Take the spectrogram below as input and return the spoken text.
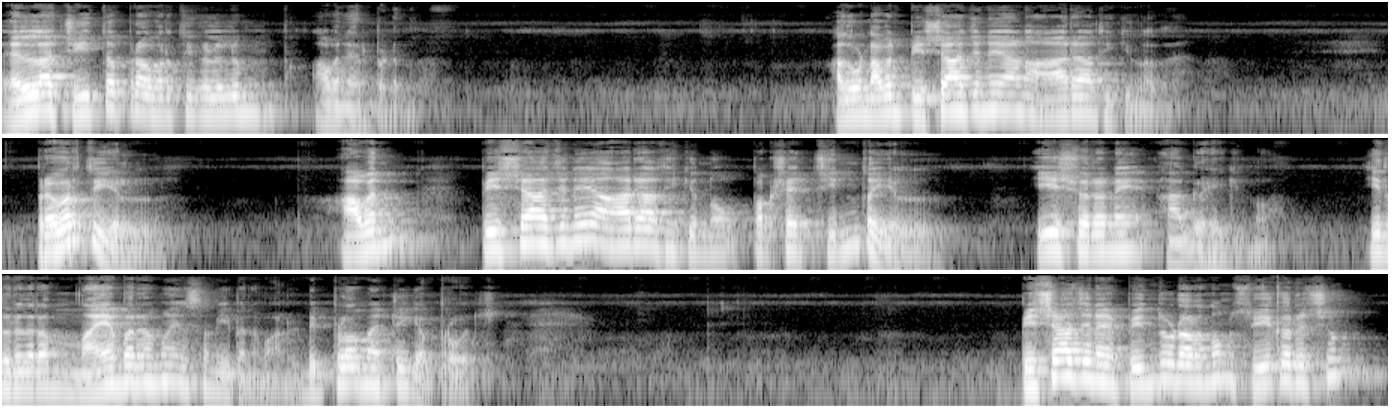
എല്ലാ ചീത്ത പ്രവർത്തികളിലും അവൻ ഏർപ്പെടുന്നു. അതുകൊണ്ട് അവൻ പിശാചിനെയാണ് ആരാധിക്കുന്നത്. പ്രവൃത്തിയിൽ അവൻ പിശാചിനെ ആരാധിക്കുന്നു പക്ഷെ ചിന്തയിൽ ഈശ്വരനെ ആഗ്രഹിക്കുന്നു. ഇതൊരു തരം നയപരമായ സമീപനമാണ്. ഡിപ്ലോമാറ്റിക് അപ്രോച്ച് പിശാചിനെ പിന്തുടർന്നും സ്വീകരിച്ചും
